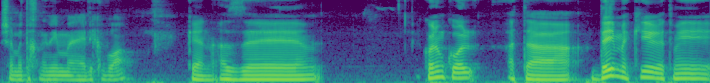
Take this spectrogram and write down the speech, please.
שמתכננים אה, לקבוע? כן, אז אה, קודם כל, אתה די מכיר את מי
